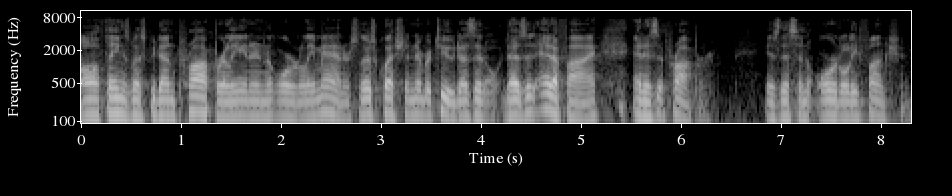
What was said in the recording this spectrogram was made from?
All things must be done properly and in an orderly manner. So there's question number two. Does it, does it edify and is it proper? Is this an orderly function?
